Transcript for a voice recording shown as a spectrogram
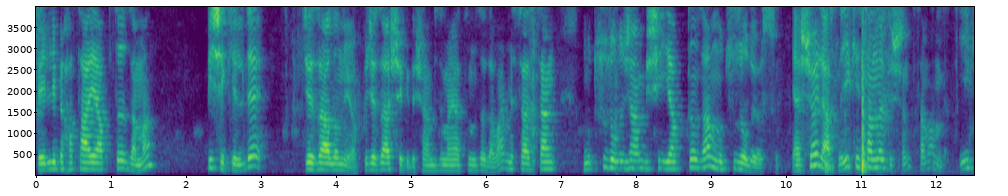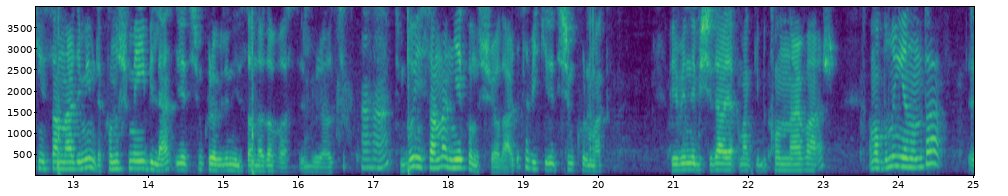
belli bir hata yaptığı zaman bir şekilde cezalanıyor. Bu ceza şu şekilde şu an bizim hayatımızda da var. Mesela sen mutsuz olacağın bir şey yaptığın zaman mutsuz oluyorsun. Yani şöyle aslında ilk insanları düşün tamam mı? İlk insanlar demeyeyim de konuşmayı bilen, iletişim kurabilen insanlardan bahsedeyim birazcık. Şimdi bu insanlar niye konuşuyorlardı? Tabii ki iletişim kurmak, birbirine bir şeyler yapmak gibi konular var. Ama bunun yanında e,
